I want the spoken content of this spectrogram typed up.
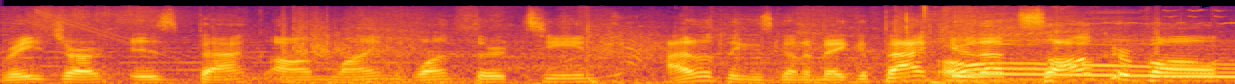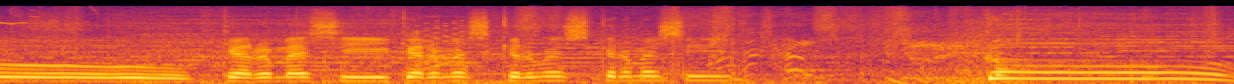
Rage Art is back online, 113. I don't think he's gonna make it back here. That soccer ball. Oh, get a Messi, get a Messi, get a Messi, get a Messi. Go!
